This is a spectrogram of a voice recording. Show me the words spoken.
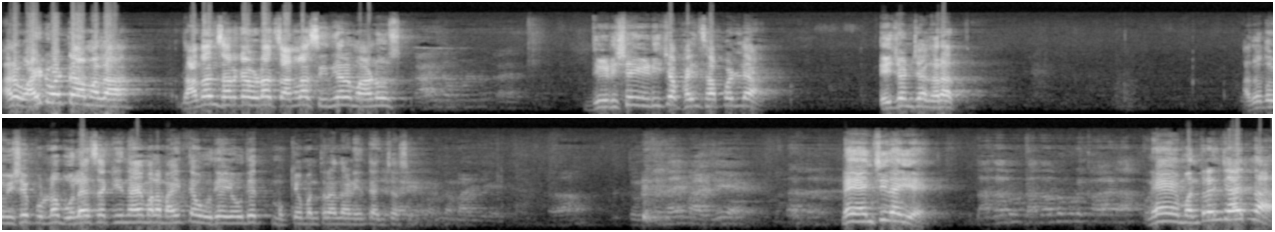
अरे वाईट वाटतं आम्हाला. दादांसारखा एवढा चांगला सिनियर माणूस दीडशे ईडीच्या फाईल सापडल्या एजंटच्या घरात. आता तो विषय पूर्ण बोलायचा की नाही मला माहीत नाही. उद्या येऊ देत मुख्यमंत्र्यांना आणि त्यांच्या नाही यांची नाहीये. नाही मंत्र्यांच्या आहेत ना.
